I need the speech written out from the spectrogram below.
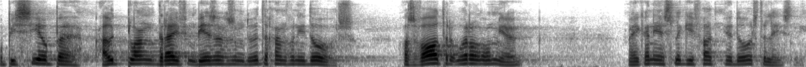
op die see op 'n houtplank dryf en besig is om dood te gaan van die dors. As water oral om jou. Maar jy kan nie 'n slukkie vat meer dors te les nie.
